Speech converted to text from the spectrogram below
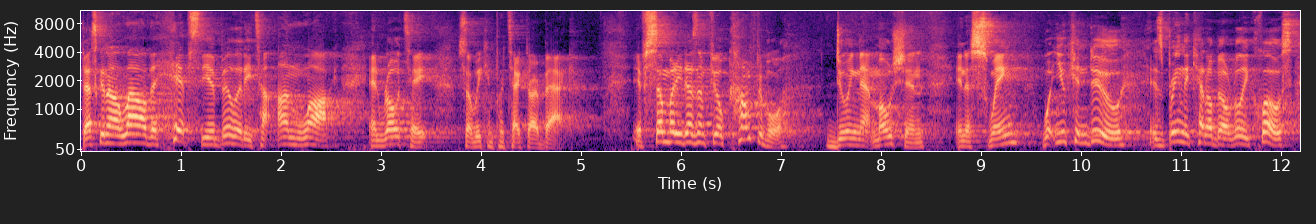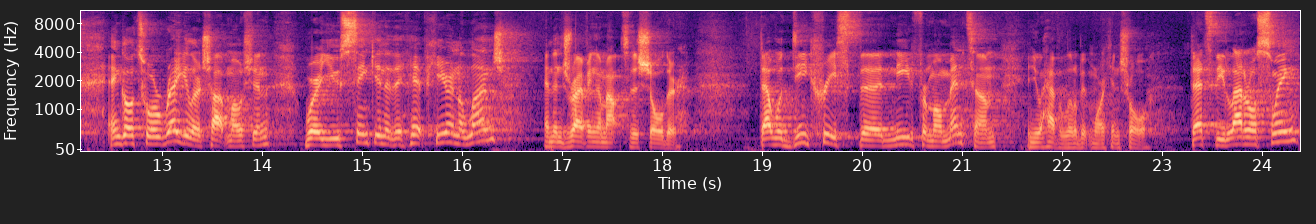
That's gonna allow the hips the ability to unlock and rotate so we can protect our back. If somebody doesn't feel comfortable doing that motion in a swing, what you can do is bring the kettlebell really close and go to a regular chop motion where you sink into the hip here in the lunge and then driving them out to the shoulder. That will decrease the need for momentum and you'll have a little bit more control. That's the lateral swing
